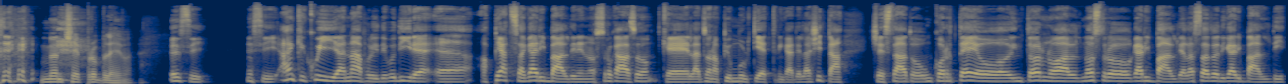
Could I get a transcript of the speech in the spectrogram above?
non c'è problema. Eh sì, eh sì, anche qui a Napoli devo dire, eh, a Piazza Garibaldi nel nostro caso, che è la zona più multietnica della città, c'è stato un corteo intorno al nostro Garibaldi, alla statua di Garibaldi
